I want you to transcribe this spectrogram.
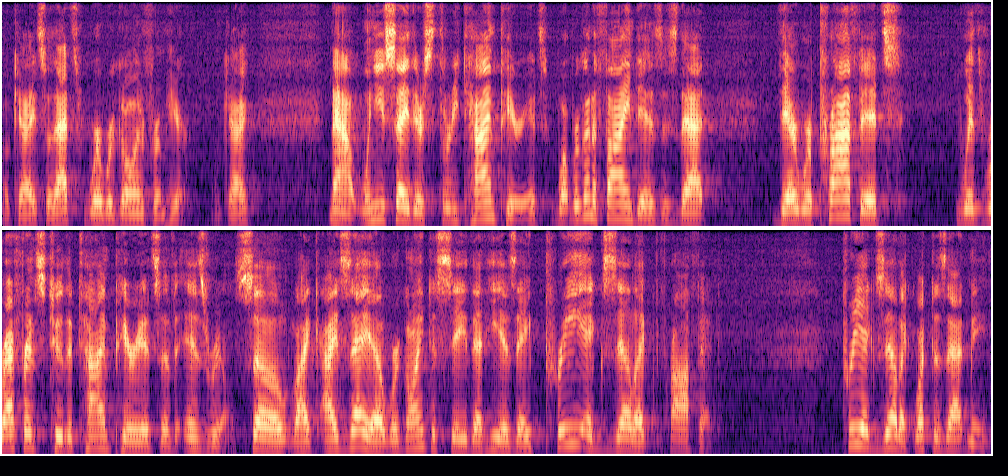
Okay? So that's where we're going from here. Okay? Now, when you say there's three time periods, what we're going to find is, is that there were prophets with reference to the time periods of Israel. So, like Isaiah, we're going to see that he is a pre exilic prophet. Pre exilic, what does that mean?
